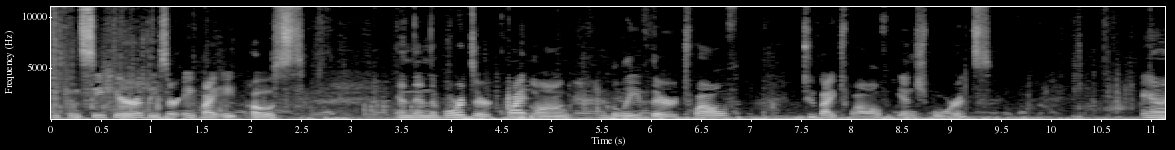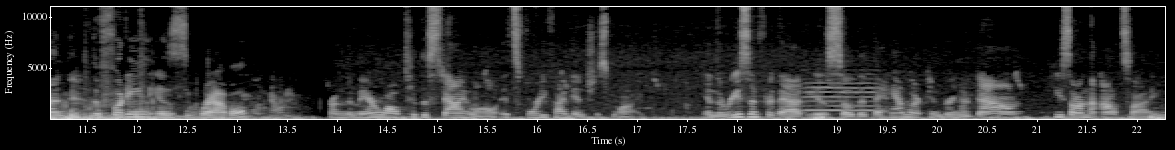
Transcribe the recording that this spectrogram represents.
You can see here, these are 8 by 8 posts. And then the boards are quite long. I believe they're 12, 2 by 12 inch boards. And the footing is gravel. From the mare wall to the stallion wall, it's 45 inches wide. And the reason for that is so that the handler can bring her down. He's on the outside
